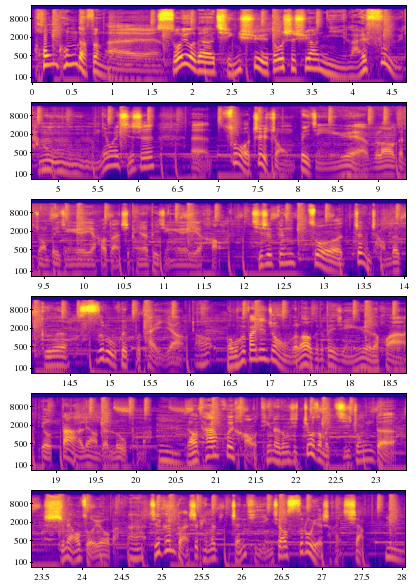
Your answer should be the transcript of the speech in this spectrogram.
空空的氛围，哎，所有的情绪都是需要你来赋予它的。嗯嗯嗯，因为其实，呃，做这种背景音乐，vlog 的这种背景音乐也好，短视频的背景音乐也好，其实跟做正常的歌思路会不太一样。哦，我们会发现，这种 vlog 的背景音乐的话，有大量的 loop 嘛，嗯，然后它会好听的东西就这么集中的十秒左右吧。嗯，其实跟短视频的整体营销思路也是很像。嗯，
